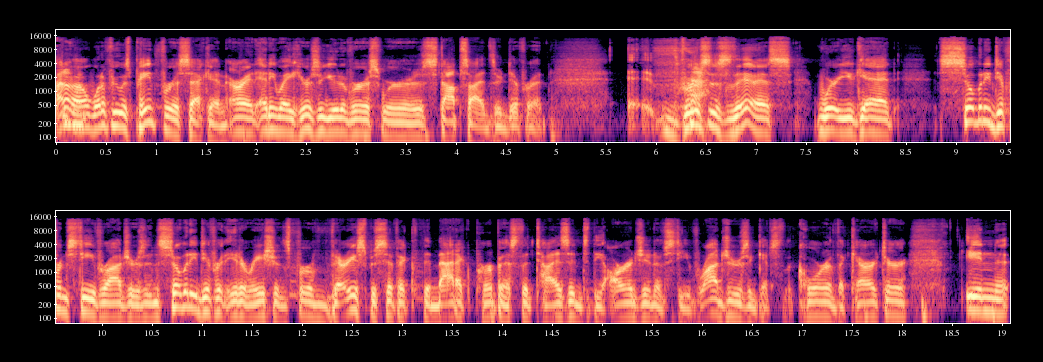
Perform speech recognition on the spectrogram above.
I don't mm-hmm. know. What if he was paint for a second? All right. Anyway, here's a universe where stop signs are different. Versus this, where you get so many different Steve Rogers and so many different iterations for a very specific thematic purpose that ties into the origin of Steve Rogers and gets to the core of the character. In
